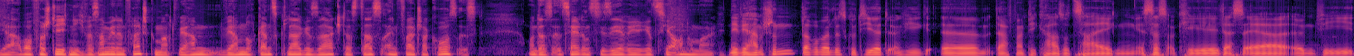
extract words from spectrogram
Ja, aber verstehe ich nicht. Was haben wir denn falsch gemacht? Wir haben, wir haben noch ganz klar gesagt, dass das ein falscher Kurs ist. Und das erzählt uns die Serie jetzt hier auch nochmal. Nee, wir haben schon darüber diskutiert, irgendwie äh, darf man Picasso zeigen? Ist das okay, dass er irgendwie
